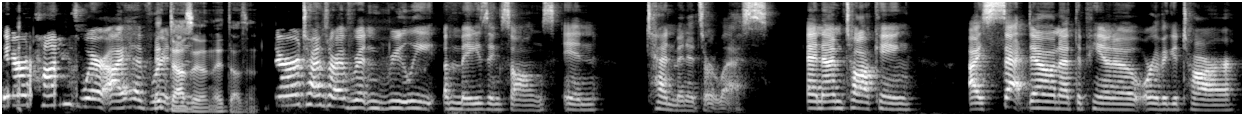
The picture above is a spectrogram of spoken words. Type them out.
there are times where i have written it doesn't it doesn't there are times where I've written really amazing songs in 10 minutes or less. And I'm talking, I sat down at the piano or the guitar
